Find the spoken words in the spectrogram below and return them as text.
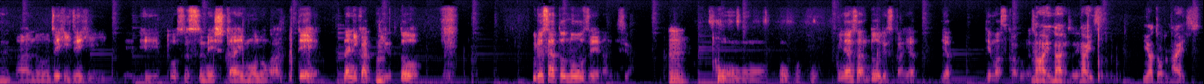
んあのぜひぜひ、えー、とおすすめしたいものがあって何かっていうと、ふるさと納税なんですよ。うん。ほうほうほうほう。皆さんどうですか？ややってますか？ふるさと納税ないないないです。やったことないです。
